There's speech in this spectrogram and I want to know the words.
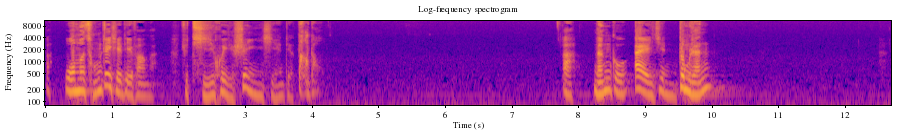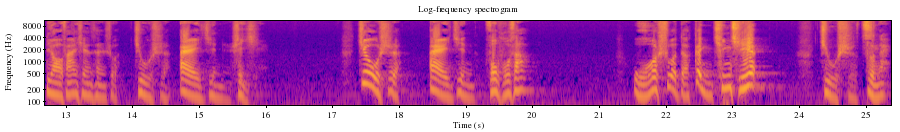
啊，我们从这些地方啊，去体会圣贤的大道啊，能够爱敬众人。了凡先生说，就是爱敬圣贤。就是爱敬佛菩萨，我说的更亲切，就是自爱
